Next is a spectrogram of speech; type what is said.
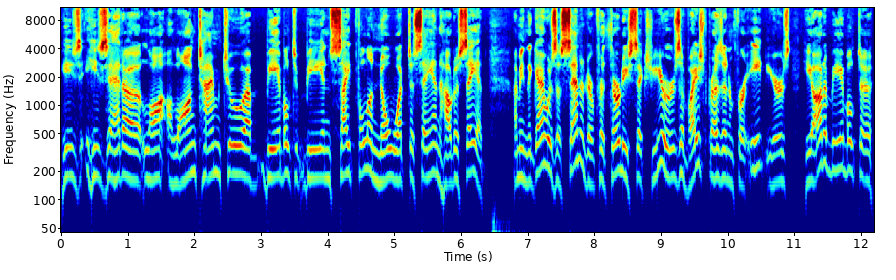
he's he's had a long a long time to uh, be able to be insightful and know what to say and how to say it. I mean, the guy was a senator for 36 years, a vice president for eight years. He ought to be able to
